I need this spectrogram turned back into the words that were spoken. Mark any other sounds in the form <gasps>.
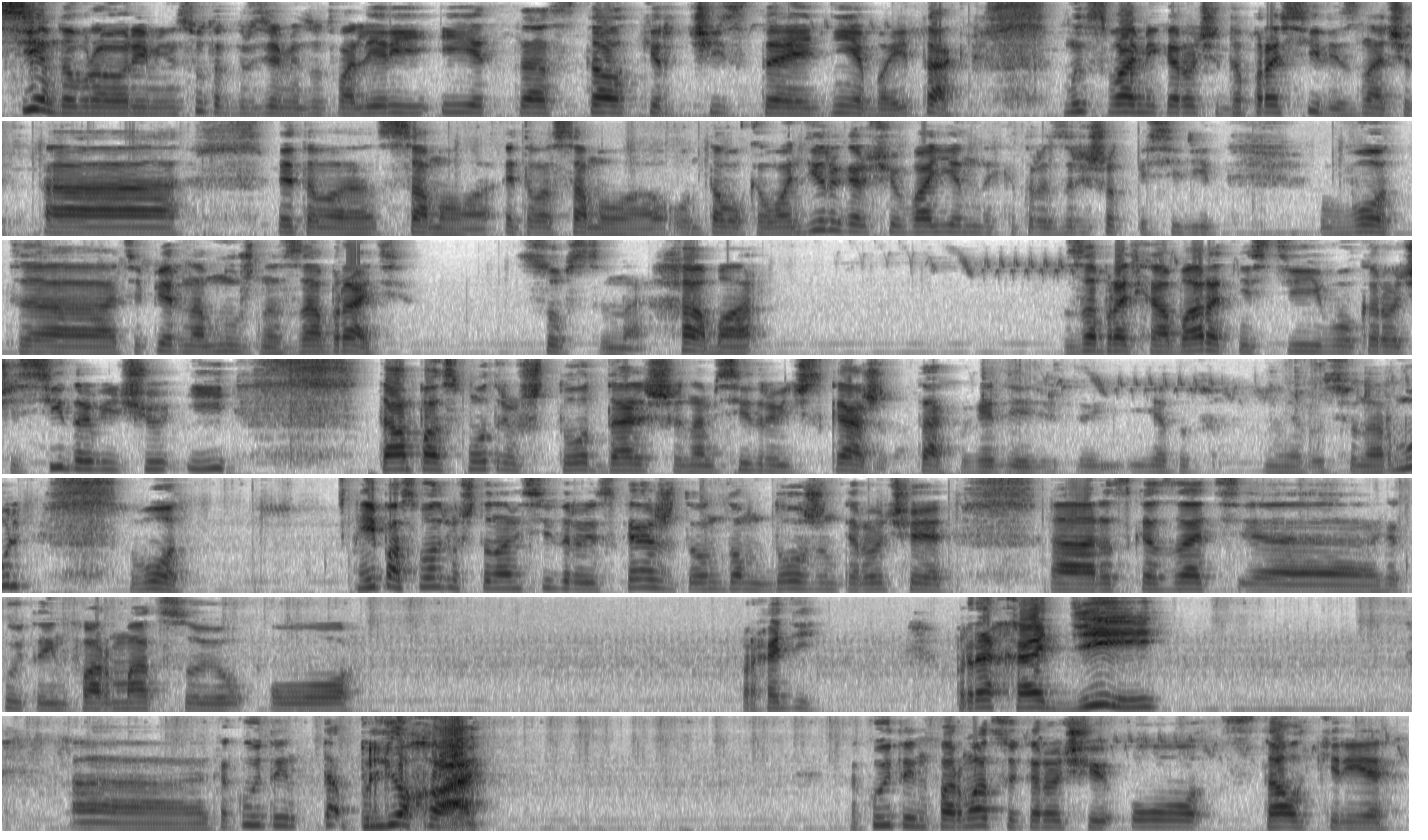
Всем доброго времени суток, друзья, меня зовут Валерий, и это Сталкер Чистое Небо. Итак, мы с вами, короче, допросили, значит, а, этого самого, этого самого, он того командира, короче, военных, который за решеткой сидит. Вот, а, теперь нам нужно забрать, собственно, хабар. Забрать хабар, отнести его, короче, Сидоровичу, и там посмотрим, что дальше нам Сидорович скажет. Так, погоди, я тут, у меня тут все нормуль. Вот. И посмотрим, что нам Сидорович скажет. Он там должен, короче, а, рассказать э, какую-то информацию о... Проходи. Проходи! А, какую-то... Да, блеха! Какую-то информацию, короче, о сталкере...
